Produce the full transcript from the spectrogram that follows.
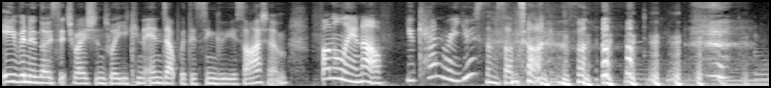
even in those situations where you can end up with a single use item funnily enough you can reuse them sometimes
